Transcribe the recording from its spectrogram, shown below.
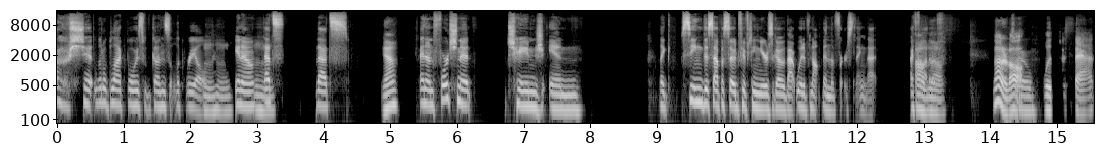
oh shit, little black boys with guns that look real. Mhm. You know, Mhm. that's that's Yeah. an unfortunate change in like seeing this episode 15 years ago, that would have not been the first thing that I Oh, thought no. of. Not at all. So Which is sad,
